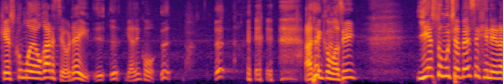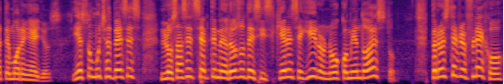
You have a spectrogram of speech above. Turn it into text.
que es como de ahogarse, ¿verdad? Y, hacen como, hacen como así. Y esto muchas veces genera temor en ellos. Y esto muchas veces los hace ser temerosos de si quieren seguir o no comiendo esto. Pero este reflejo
